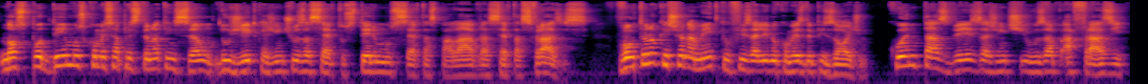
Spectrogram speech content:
nós podemos começar prestando atenção do jeito que a gente usa certos termos, certas palavras, certas frases. Voltando ao questionamento que eu fiz ali no começo do episódio, quantas vezes a gente usa a frase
